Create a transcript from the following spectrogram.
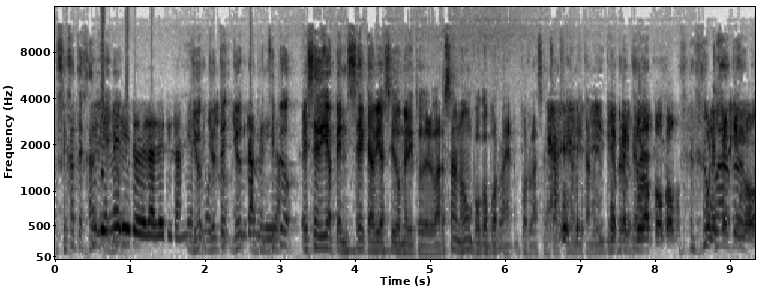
fíjate, Javi. Y de que yo- mérito del Atleti también. Yo, yo te- al medida. principio, ese día pensé que había sido mérito del Barça, ¿no? Un poco por la, por la sensación y también. Yo creo que Duró la- poco, un Claro, espejismo.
